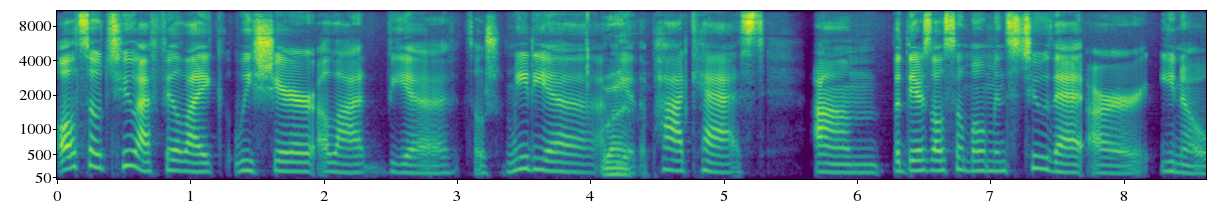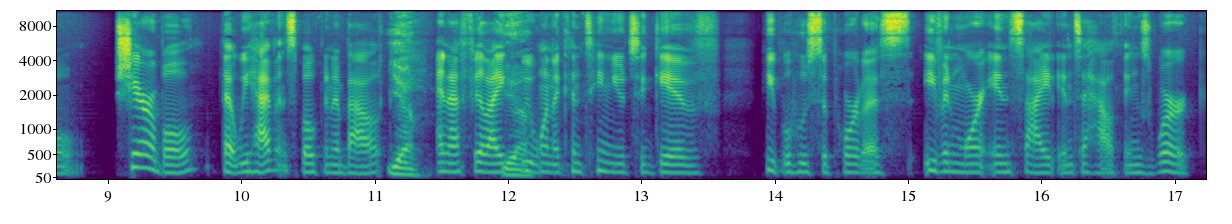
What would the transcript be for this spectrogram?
Also, too, I feel like we share a lot via social media, via the podcast. Um, but there's also moments too that are, you know, shareable that we haven't spoken about. Yeah. And I feel like Yeah. we want to continue to give people who support us even more insight into how things work,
